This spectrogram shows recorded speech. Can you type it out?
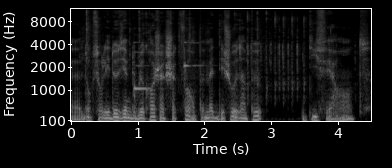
Euh, donc sur les deuxièmes doubles croches, à chaque fois, on peut mettre des choses un peu différentes.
